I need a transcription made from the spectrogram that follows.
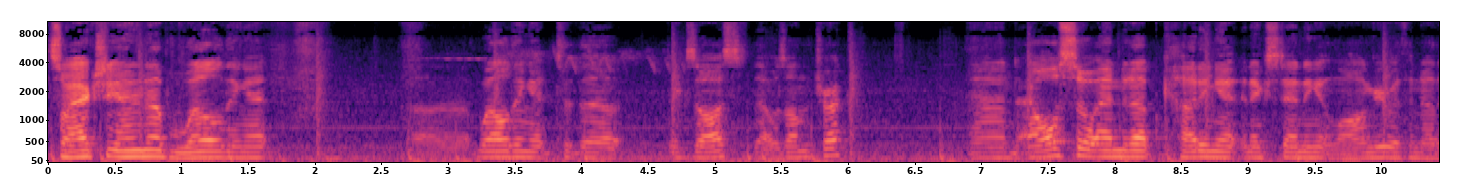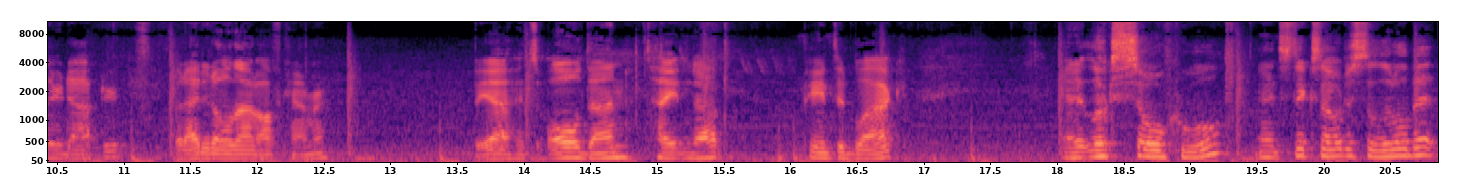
So I actually ended up welding it, uh, welding it to the exhaust that was on the truck. And I also ended up cutting it and extending it longer with another adapter, but I did all that off camera. But yeah, it's all done, tightened up, painted black. And it looks so cool. And it sticks out just a little bit,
